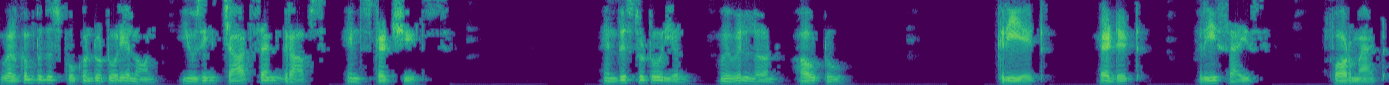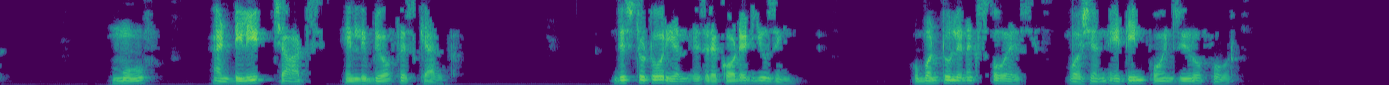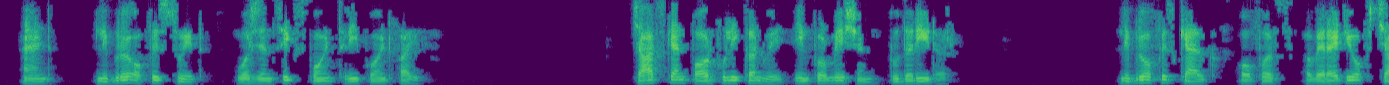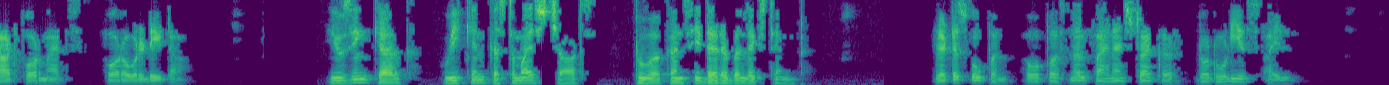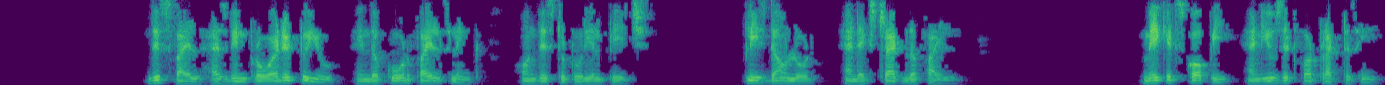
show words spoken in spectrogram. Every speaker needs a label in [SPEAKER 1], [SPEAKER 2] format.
[SPEAKER 1] Welcome to the spoken tutorial on using charts and graphs in spreadsheets. In this tutorial, we will learn how to create, edit, resize, format, move, and delete charts in LibreOffice Calc. This tutorial is recorded using Ubuntu Linux OS version 18.04 and LibreOffice Suite version 6.3.5. Charts can powerfully convey information to the reader. LibreOffice Calc offers a variety of chart formats for our data. Using Calc, we can customize charts to a considerable extent. Let us open our personal finance tracker.ods file. This file has been provided to you in the code files link on this tutorial page. Please download and extract the file. Make its copy and use it for practicing.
